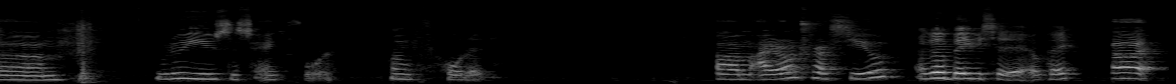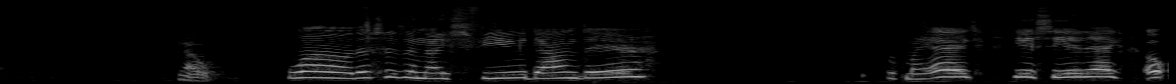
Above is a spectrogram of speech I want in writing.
Um, what do we use this egg for? let me hold it. Um, I don't trust you. I'm gonna babysit it, okay? Uh, no. Whoa, this is a nice view down there. With my egg. You see an egg? Oh.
